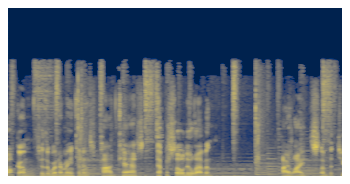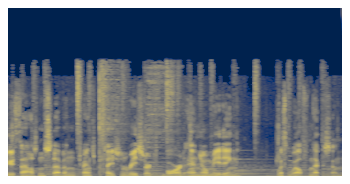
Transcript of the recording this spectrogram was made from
Welcome to the Winter Maintenance Podcast, Episode 11 Highlights of the 2007 Transportation Research Board Annual Meeting with Wilf Nixon.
